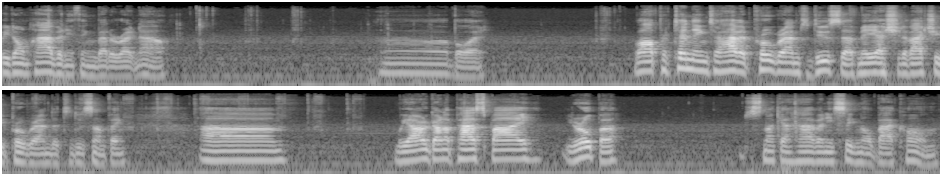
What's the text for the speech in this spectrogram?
We don't have anything better right now. Oh boy. While pretending to have it programmed to do stuff, maybe I should have actually programmed it to do something. Um, we are gonna pass by Europa. Just not gonna have any signal back home.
